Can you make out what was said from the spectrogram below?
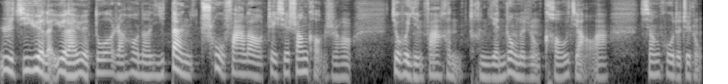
日积月累越来越多，然后呢一旦触发到这些伤口的时候。就会引发很很严重的这种口角啊，相互的这种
